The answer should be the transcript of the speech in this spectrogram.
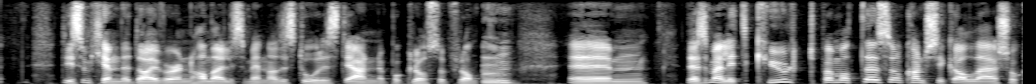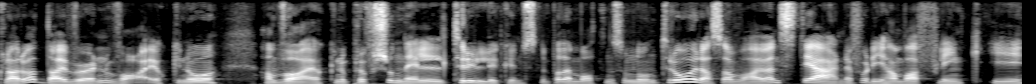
De som kjenner Di Vernon, han er liksom en av de store stjernene på close-up-fronten. Mm. Um, det som er litt kult, på en måte, som kanskje ikke alle er så klar over, at Di Vernon var jo ikke noe Han var jo ikke noe profesjonell tryllekunstner på den måten som noen tror. Altså Han var jo en stjerne fordi han var flink i,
